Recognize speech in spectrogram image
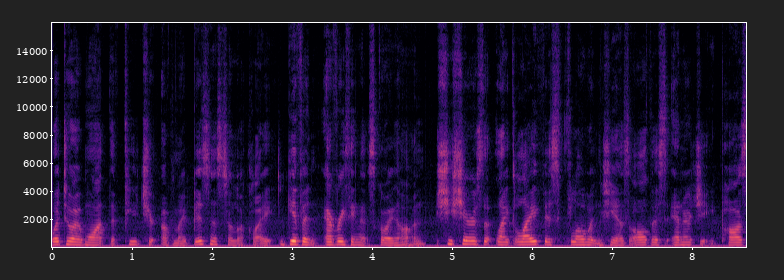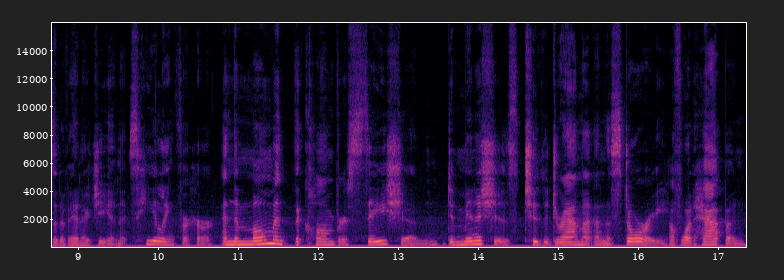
What do I want the future of my business to look like, given everything that's going on? She shares that, like, life is flowing. She has all this energy, positive energy, and it's healing for her. And the moment the conversation diminishes to the drama and the story of what happened,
